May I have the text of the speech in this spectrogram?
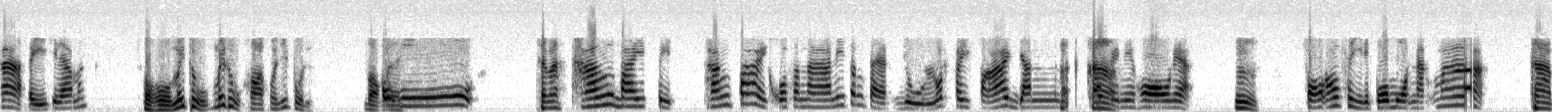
ห้าปีที่แล้วมั้ง โอ้โห ไม่ถูกไม่ถูกคอคนญี่ปุ่น บอกโอ้เลย โหใช่ไหมทั้งใบปิด ทั้งป้ายโฆษณานี่ตั้งแต่อยู่รถไฟฟ้ายันเข้าไปในฮอลล์เนี่ยอืม Fallout 4นี่โปรโมทหนักมาก ครับ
